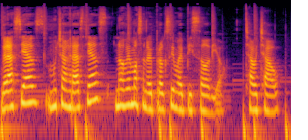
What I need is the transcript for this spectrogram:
Gracias, muchas gracias. Nos vemos en el próximo episodio. Chao, chao.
